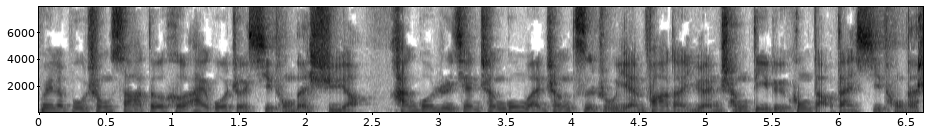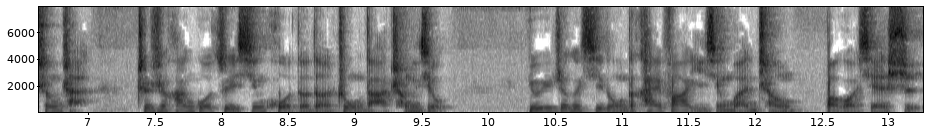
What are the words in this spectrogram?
为了补充萨德和爱国者系统的需要，韩国日前成功完成自主研发的远程地对空导弹系统的生产，这是韩国最新获得的重大成就。由于这个系统的开发已经完成，报告显示，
